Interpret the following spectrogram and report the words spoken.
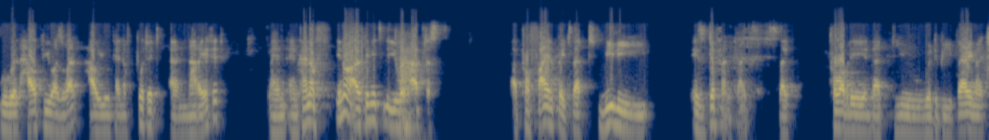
we will help you as well, how you kind of put it and narrate it. And, and kind of, you know, ultimately you will have just a profile page that really is different, right? It's like probably that you would be very much,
